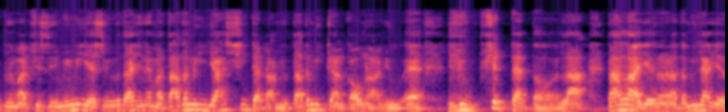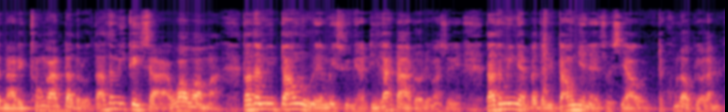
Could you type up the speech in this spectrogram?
အတွင်းမှာဖြစ်စေမိမိရဲ့ဆွေမျိုးသားချင်းတွေမှာသားသမီးရရှိတတ်တာမျိုးသားသမီးကံကောင်းတာမျိုးအဲလူဖြစ်တတ်တော့လားသားလှယေဒနာသမီးလှယေဒနာတွေထုံးကားတတ်တယ်လို့သားသမီးကိစ္စအဝဝမှာသားသမီးတောင်းလို့တဲ့မိတ်ဆွေများဒီလတာတော်တွေမှာဆိုရင်သားသမီးနဲ့ပတ်သက်ပြီးတောင်းကျင်တယ်ဆိုဆရာတခုလောက်ပြောလိုက်မယ်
